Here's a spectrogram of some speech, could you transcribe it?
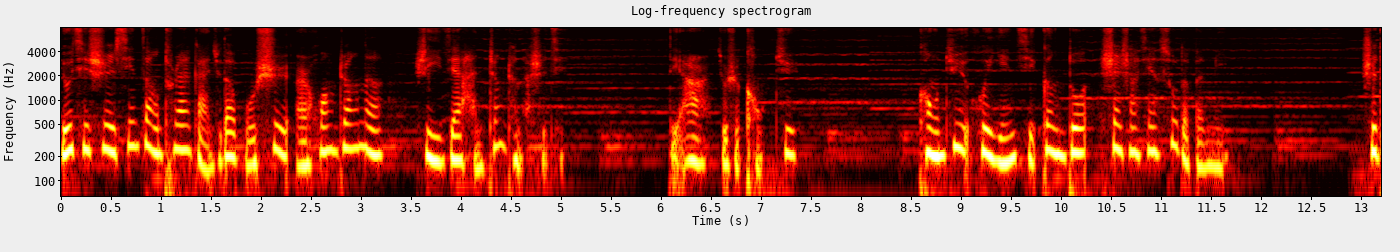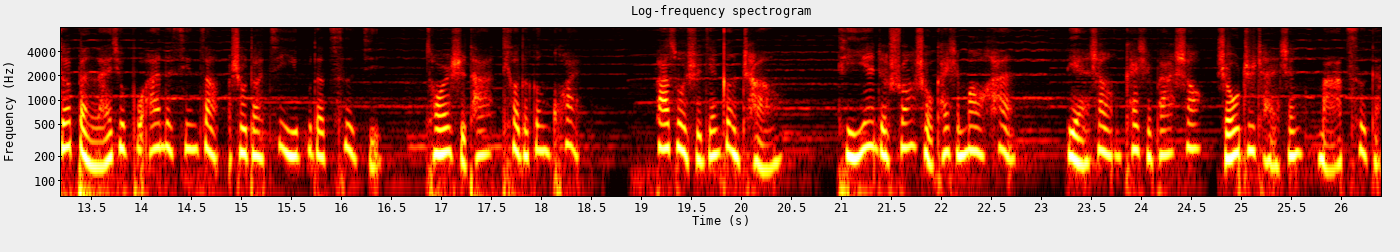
尤其是心脏突然感觉到不适而慌张呢，是一件很正常的事情。第二就是恐惧，恐惧会引起更多肾上腺素的分泌，使得本来就不安的心脏受到进一步的刺激。从而使它跳得更快，发作时间更长，体验着双手开始冒汗，脸上开始发烧，手指产生麻刺感。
